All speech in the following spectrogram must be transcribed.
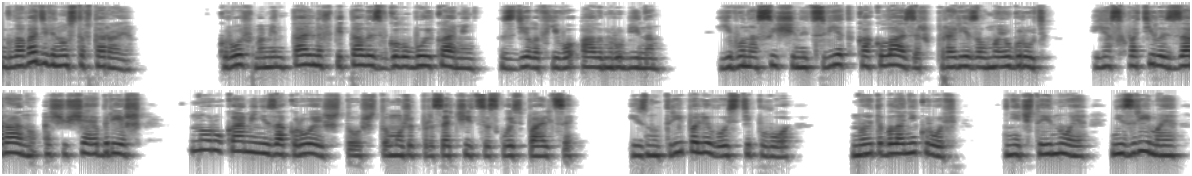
Глава 92. Кровь моментально впиталась в голубой камень, сделав его алым рубином. Его насыщенный цвет, как лазер, прорезал мою грудь. Я схватилась за рану, ощущая брешь, но руками не закроешь то, что может просочиться сквозь пальцы. Изнутри полилось тепло. Но это была не кровь, нечто иное, незримое,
